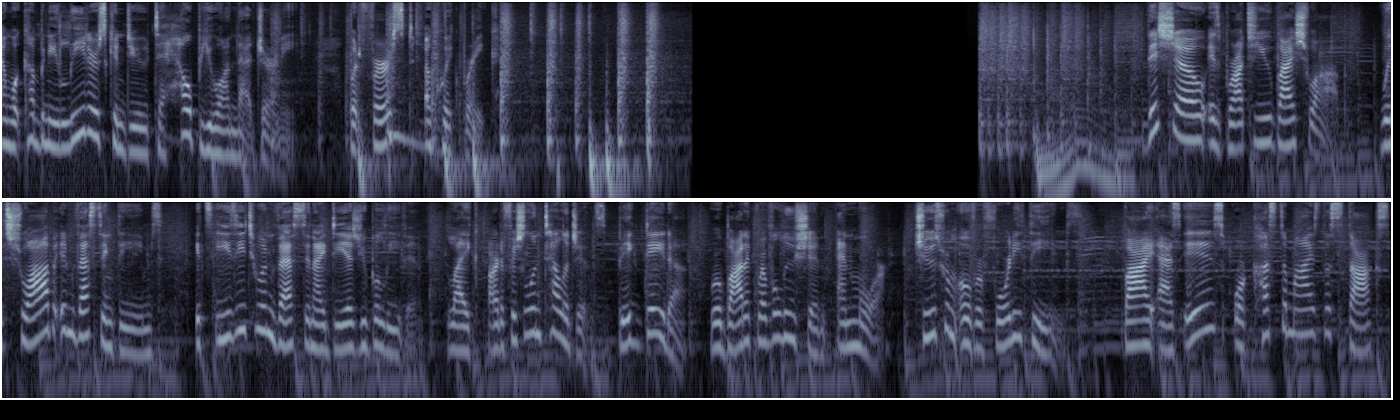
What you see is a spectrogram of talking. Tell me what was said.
and what company leaders can do to help you on that journey. But first, a quick break. This show is brought to you by Schwab. With Schwab investing themes, it's easy to invest in ideas you believe in, like artificial intelligence, big data, robotic revolution, and more. Choose from over 40 themes. Buy as is or customize the stocks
